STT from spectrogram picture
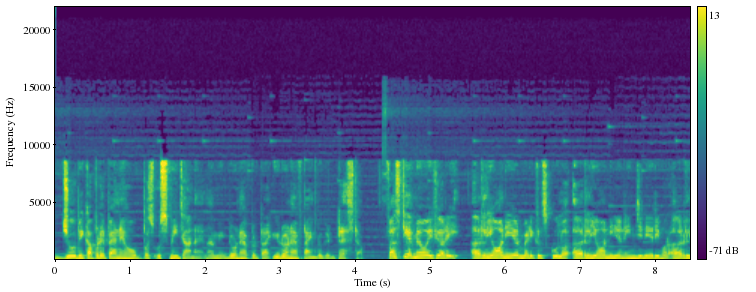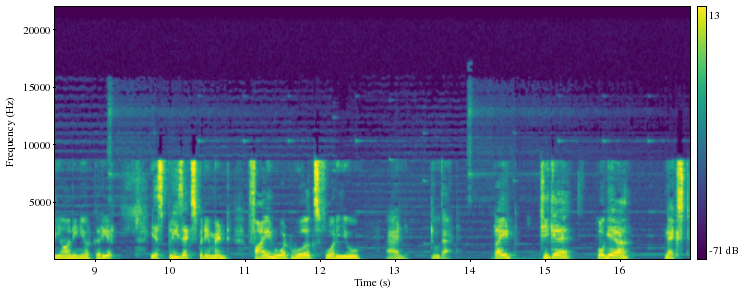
जो भी कपड़े पहने हो बस उसमें ही जाना है ना यू डोंट हैव टू यू डोंट हैव टाइम टू गेट ड्रेस्ड अप फर्स्ट ईयर में हो इफ यू आर अर्ली ऑन इन योर मेडिकल स्कूल और अर्ली ऑन इन योर इंजीनियरिंग और अर्ली ऑन इन योर करियर yes please experiment find what works for you and do that right ठीक है हो गया next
